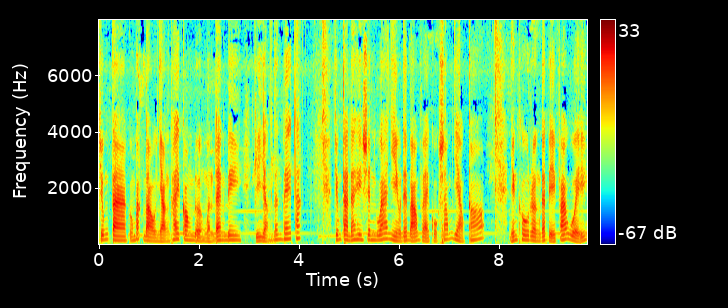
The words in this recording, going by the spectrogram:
chúng ta cũng bắt đầu nhận thấy con đường mình đang đi chỉ dẫn đến bế tắc. Chúng ta đã hy sinh quá nhiều để bảo vệ cuộc sống giàu có. Những khu rừng đã bị phá hủy,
